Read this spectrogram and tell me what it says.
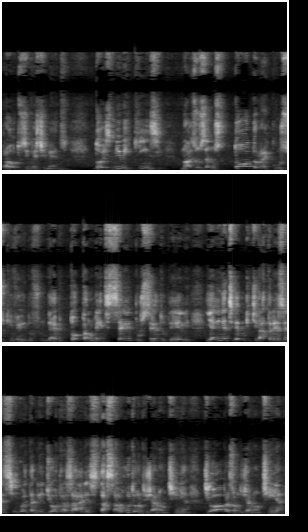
para outros investimentos. 2015, nós usamos todo o recurso que veio do Fundeb, totalmente, 100% dele, e ainda tivemos que tirar 350 mil de outras áreas, da saúde onde já não tinha, de obras onde já não tinha,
